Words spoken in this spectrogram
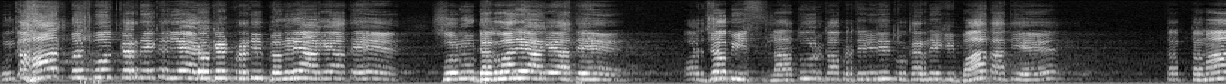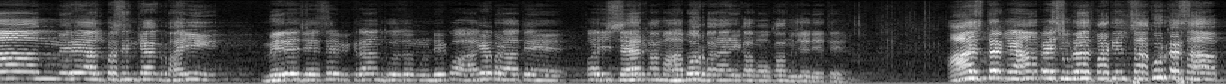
उनका हाथ मज़बूत करने के लिए एडवोकेट प्रदीप गंगरे आगे आते हैं, सोनू डगवाले आगे आते हैं। और जब इस लातूर का प्रतिनिधित्व करने की बात आती है, तब तमाम मेरे अल्पसंख्यक भाई मेरे जैसे विक्रांत गोजम मुंडे को आगे बढ़ाते हैं और इस शहर का महापौर बनाने का मौका मुझे देते हैं। आज तक यहाँ पे शिवराज पाटिल साकुरकर साहब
